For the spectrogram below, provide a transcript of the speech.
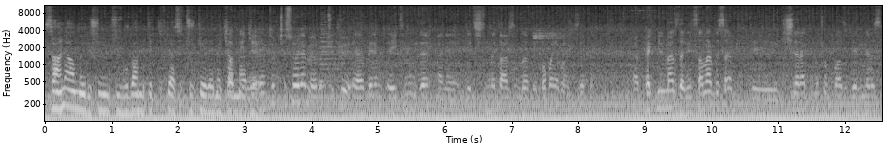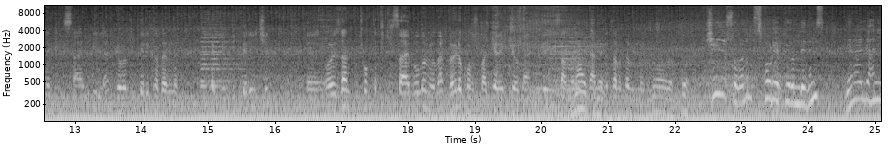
Sahne almayı düşünüyor musunuz? Buradan bir teklif gelse Türkiye'de Tabii mekanlarda. ki. Türkçe söylemiyorum çünkü e, benim eğitimim de hani yetiştirme tarzında bir baba yabancı zaten. Yani pek bilmezler. İnsanlar mesela e, kişiler hakkında çok fazla derinlemesine bilgi sahibi değiller. Gördükleri kadarını e, bildikleri için e, o yüzden çok da fikir sahibi olamıyorlar. Böyle konuşmak gerekiyor belki de insanların Belki de. kendini tanıtabilmek için. Doğru, doğru. Şey de soralım, spor yapıyorum dediniz. Genelde hani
